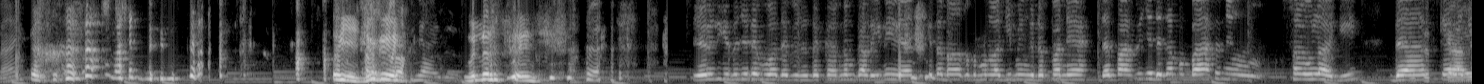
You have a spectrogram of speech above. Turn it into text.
Nah, itu madun. Oh iya juga ya. Bener tuh. anjir. Ya udah segitu aja deh buat episode ke-6 kali ini ya. Kita bakal ketemu lagi minggu depan ya. Dan pastinya dengan pembahasan yang seru lagi. Dan Betul sekali lagi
